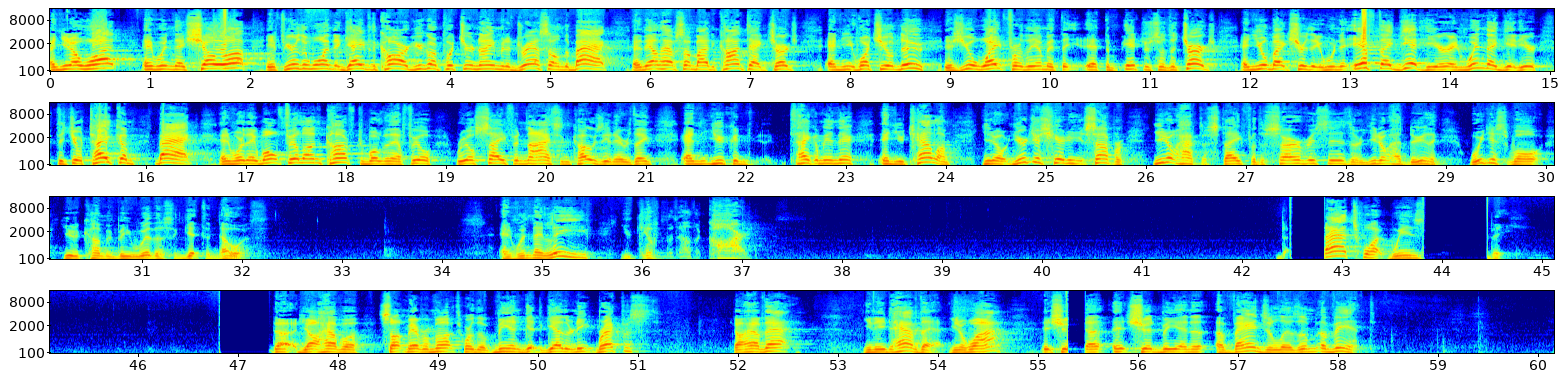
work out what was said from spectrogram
And you know what? And when they show up, if you're the one that gave the card, you're going to put your name and address on the back, and they'll have somebody to contact church. And you, what you'll do is you'll wait for them at the at the entrance of the church, and you'll make sure that when if they get here and when they get here, that you'll take them back, and where they won't feel uncomfortable, and they'll feel real safe and nice and cozy and everything. And you can take them in there, and you tell them, you know, you're just here to eat supper. You don't have to stay for the services, or you don't have to do anything. We just want you to come and be with us and get to know us. And when they leave, you give them another card. That's what Wednesday be. The, y'all have a something every month where the men get together and eat breakfast. Y'all have that? You need to have that. You know why? It should uh, it should be an evangelism event.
